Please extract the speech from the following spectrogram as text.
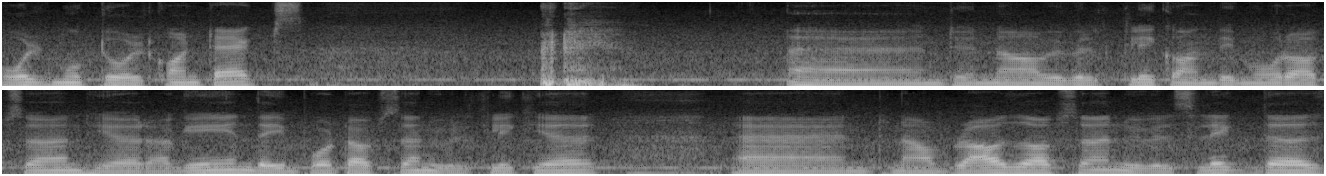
old move to old contacts and now we will click on the more option here again the import option we will click here. And now browse option we will select the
